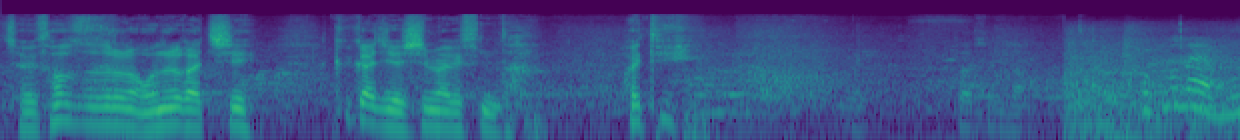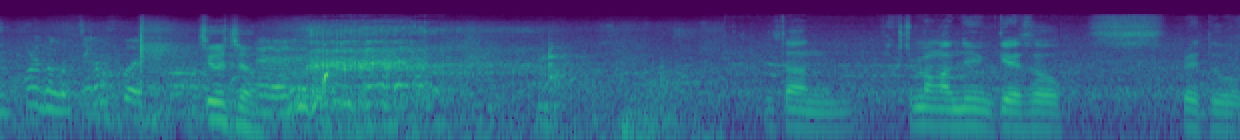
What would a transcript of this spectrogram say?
저희 선수들은 오늘 같이 끝까지 열심히 하겠습니다. 화이팅! 덕분에 물 뿌리는 거 찍었어요. 찍었죠? 일단 박주만 감독님께서 그래도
